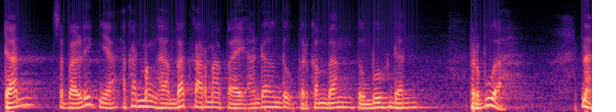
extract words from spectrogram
Dan sebaliknya akan menghambat karma baik anda untuk berkembang tumbuh dan berbuah. Nah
